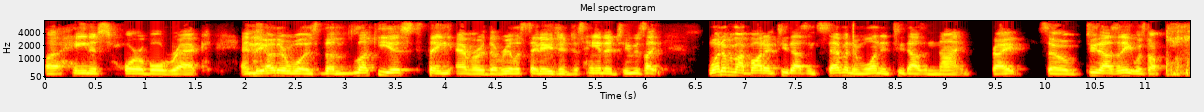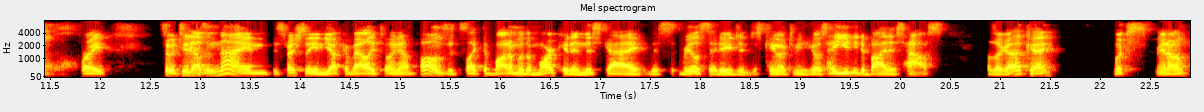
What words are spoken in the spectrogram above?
a heinous, horrible wreck, and the other was the luckiest thing ever. The real estate agent just handed. To he was like, one of them I bought in 2007 and one in 2009. Right. So 2008 was the right. So in 2009, especially in Yucca Valley, 29 Palms, it's like the bottom of the market. And this guy, this real estate agent just came up to me. He goes, Hey, you need to buy this house. I was like, okay, looks, you know,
